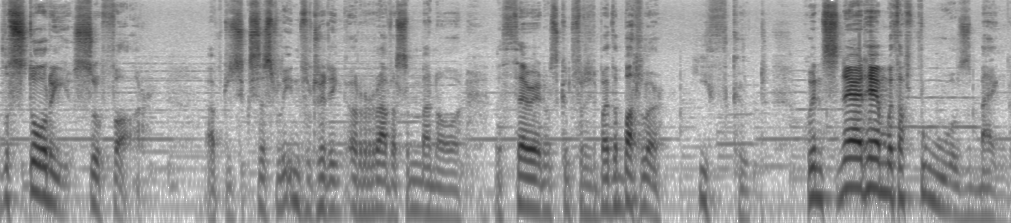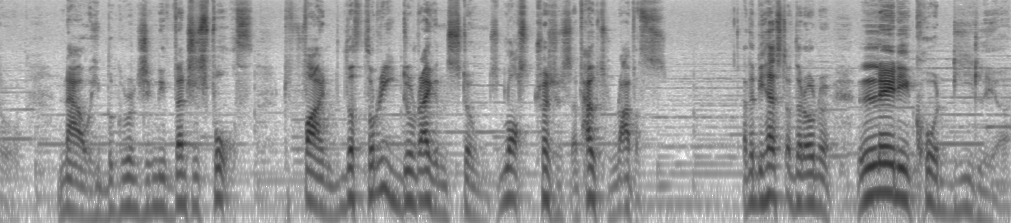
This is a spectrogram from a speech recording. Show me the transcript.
The story so far. After successfully infiltrating Ravus Manor, the Therion was confronted by the butler, Heathcote, who ensnared him with a fool's bangle. Now he begrudgingly ventures forth to find the three Dragon Stones, lost treasures of House Ravus, at the behest of their owner, Lady Cordelia,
